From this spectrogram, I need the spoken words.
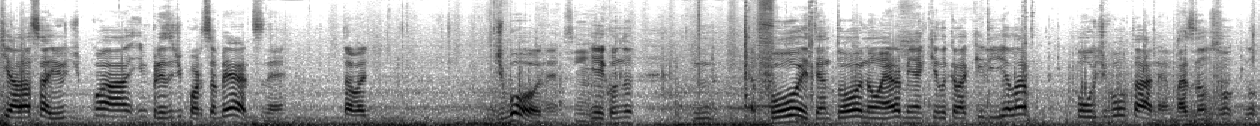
que ela saiu de- com a empresa de portas abertas, né? Tava de boa, né? Sim. E aí quando foi, tentou, não era bem aquilo que ela queria, ela pôde voltar, né? Mas não, não-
